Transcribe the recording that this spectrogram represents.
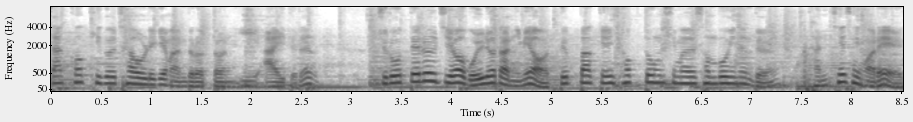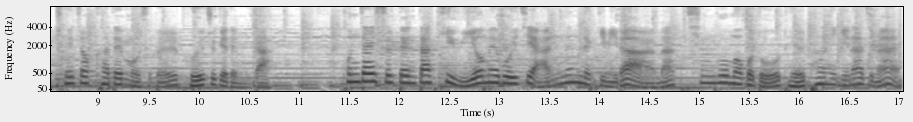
사커킥을 차올리게 만들었던 이 아이들은 주로 때를 지어 몰려다니며 뜻밖의 협동심을 선보이는 등 단체 생활에 최적화된 모습을 보여주게 됩니다. 혼자 있을 땐 딱히 위험해 보이지 않는 느낌이라 막 친구 먹어도 될 판이긴 하지만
